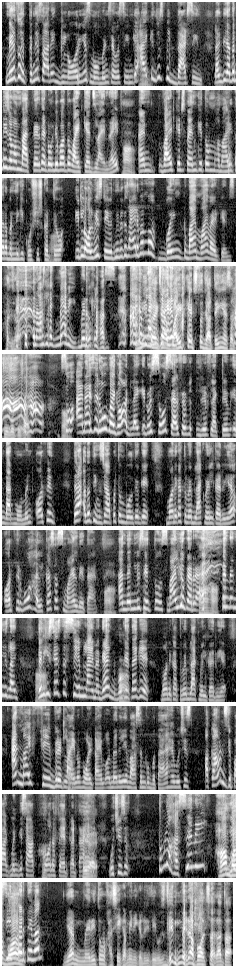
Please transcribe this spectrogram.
मेरे तो इतने सारे ग्लोरियस मोमेंट्स है उस सीन के. I can just pick that scene like the other day जब हम बात कर रहे थे I told you about the white Keds line right and white Keds पहन के तुम हमारी तरह बनने की कोशिश करते हो। It will always stay with me because I remember going to buy my white Keds अच्छा। एंड आई वाज लाइक मैं भी middle class I am like क्या व्हाइट कैट्स तो जाते ही हैं सब चीज़ों के साथ। हाँ। so and I said oh my god like it was so self reflective in that moment और फिर there are other things जहाँ पर तुम बोलते हो कि मोनिका तुम्हें ब्लैकमेल कर रही है और फिर वो हल्का सा स्माइल देता है हाँ। एंड देन यू से तू स्माइल क्यों कर रहा हाँ, है हाँ। And then he like then हाँ। He says the same line again वो हाँ। कहता है कि मोनिका तुम्हें ब्लैकमेल कर रही है and my favourite line of all time और मैंने ये वासन को बताया है व्हिच इज़ अकाउंट्स डिपार्टमेंट के साथ कौन अफेयर करता है. व्हिच इज़ तुम लोग हंसे नहीं हाँ, ये बहुत। करते वक्त यार मेरी तो हँसी कमी निकल रही थी उस दिन मेरा बहुत सारा था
